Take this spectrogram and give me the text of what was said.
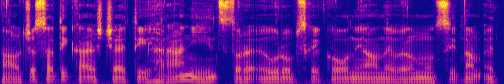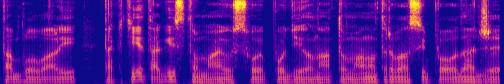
No ale čo sa týka ešte aj tých hraníc, ktoré európske koloniálne veľmi veľmoci tam etablovali, tak tie takisto majú svoj podiel na tom. Áno, treba si povedať, že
